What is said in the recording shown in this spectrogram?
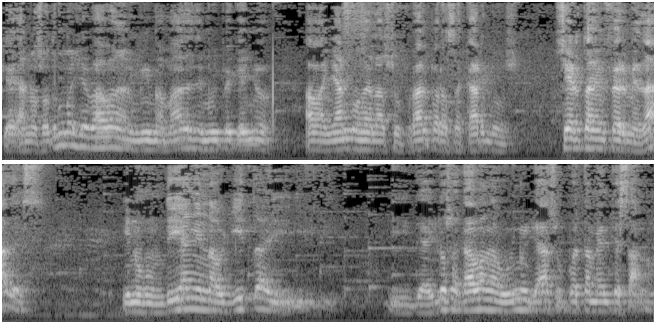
que a nosotros nos llevaban mi mamá desde muy pequeño a bañarnos la azufral para sacarnos ciertas enfermedades y nos hundían en la ollita y, de ahí lo sacaban a uno ya supuestamente sano.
